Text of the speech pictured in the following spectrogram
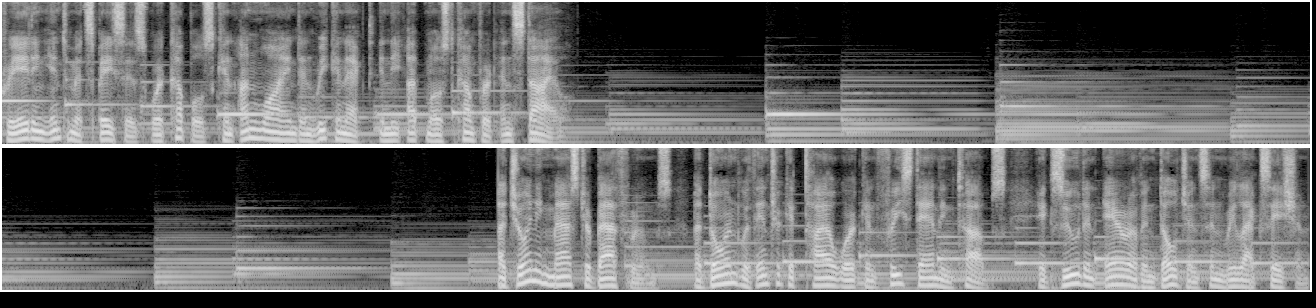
creating intimate spaces where couples can unwind and reconnect in the utmost comfort and style. Adjoining master bathrooms, adorned with intricate tilework and freestanding tubs, exude an air of indulgence and relaxation.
